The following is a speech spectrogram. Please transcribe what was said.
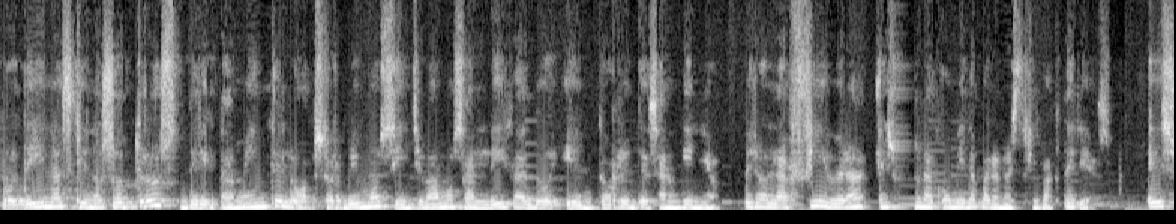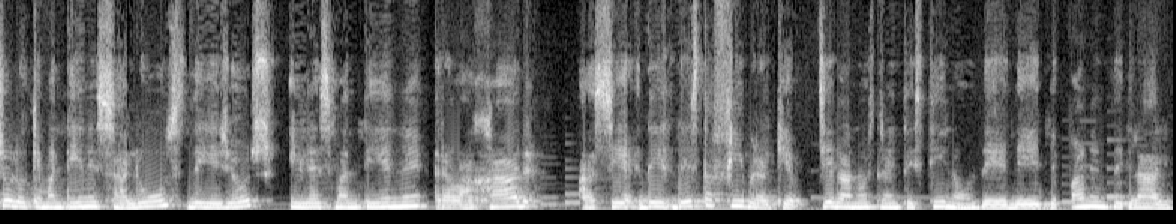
proteínas que nosotros directamente lo absorbemos y llevamos al hígado y en torrente sanguíneo, pero la fibra es una comida para nuestras bacterias eso lo que mantiene salud de ellos y les mantiene trabajar así, de, esta fibra que llega a nuestro intestino, de, pan integral,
